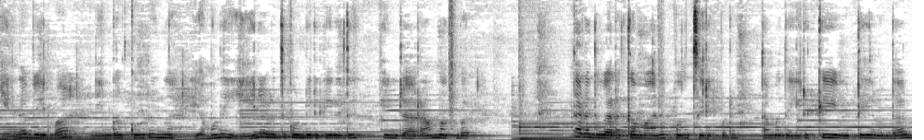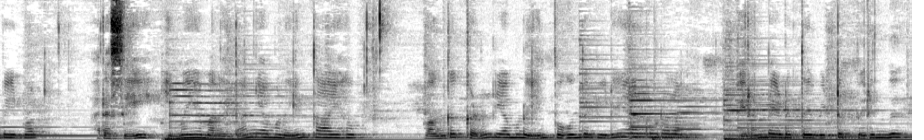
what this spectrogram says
என்ன பீர்பால் நீங்கள் கூறுங்கள் யமுனை ஏன் அழுது கொண்டிருக்கிறது? என்றாராம் அக்பர். தனது வழக்கமான புன்சிரிப்புடன் தமது இருக்கையை விட்டு எழுந்தார் பீர்பால். அரசே இமயமலைதான் யமுனையின் தாயகம். வங்கக்கடல் யமுனையின் புகுந்த வீடு என கூறலாம். இறந்த இடத்தை விட்டு பிரிந்து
